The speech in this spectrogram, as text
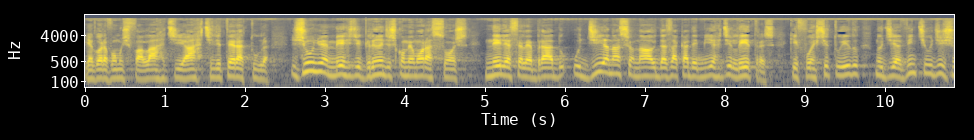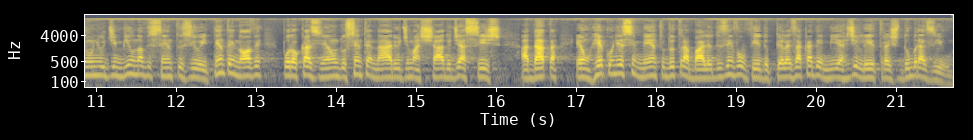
E agora vamos falar de arte e literatura. Junho é mês de grandes comemorações. Nele é celebrado o Dia Nacional das Academias de Letras, que foi instituído no dia 21 de junho de 1989 por ocasião do centenário de Machado de Assis. A data é um reconhecimento do trabalho desenvolvido pelas academias de letras do Brasil.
